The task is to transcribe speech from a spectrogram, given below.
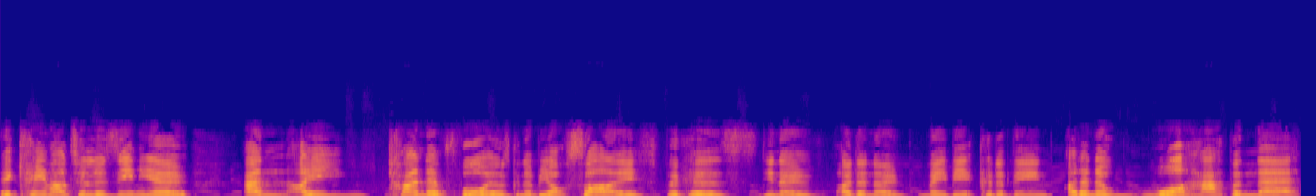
it came out to Luisinho. And I kind of thought it was going to be offside because, you know, I don't know, maybe it could have been. I don't know what happened there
